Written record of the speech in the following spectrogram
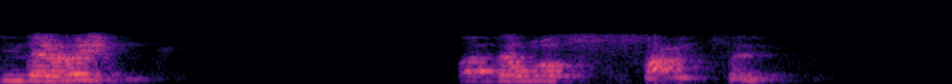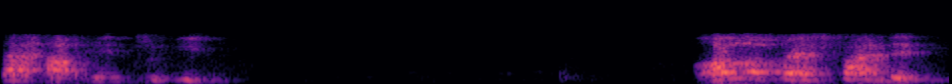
in the ring. But there was something that happened to him. All of a sudden,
